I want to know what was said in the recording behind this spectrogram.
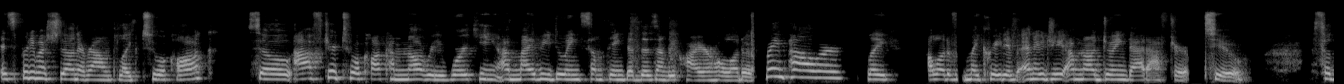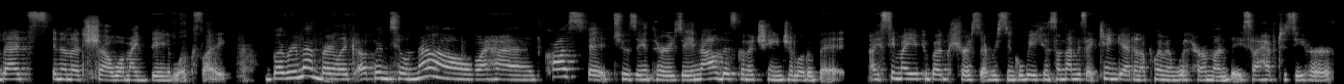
is pretty much done around like two o'clock. So after two o'clock, I'm not really working. I might be doing something that doesn't require a whole lot of brain power, like a lot of my creative energy. I'm not doing that after two. So that's in a nutshell what my day looks like. But remember, like up until now, I had CrossFit Tuesday and Thursday. Now that's going to change a little bit. I see my acupuncturist every single week, and sometimes I can't get an appointment with her Monday. So I have to see her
